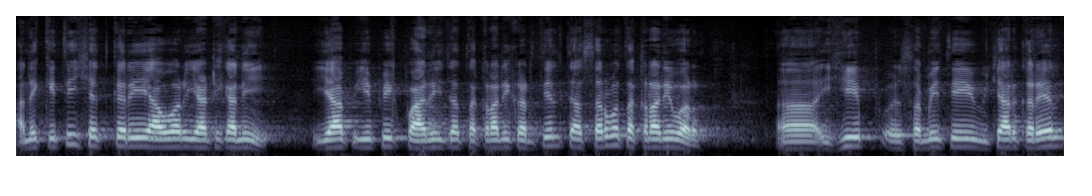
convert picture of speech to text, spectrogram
आणि किती शेतकरी यावर या ठिकाणी या ई पीक पाणीच्या तक्रारी करतील त्या सर्व तक्रारीवर ही समिती विचार करेल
